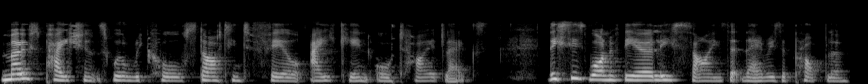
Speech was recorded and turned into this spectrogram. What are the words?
Most patients will recall starting to feel aching or tired legs. This is one of the early signs that there is a problem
